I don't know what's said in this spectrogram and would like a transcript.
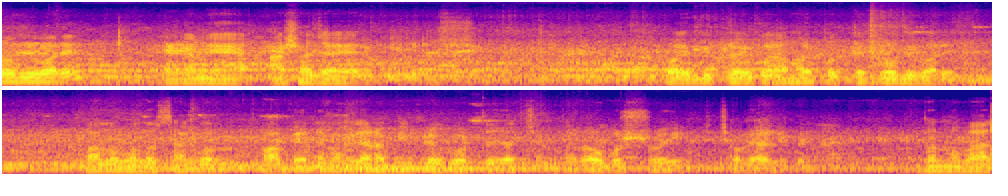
রবিবারে এখানে আসা যায় আর কি। ক্রয় বিক্রয় করা হয় প্রত্যেক রবিবারে। ভালো ভালো ছাগল পাবেন এবং যারা বিক্রয় করতে যাচ্ছেন তারা অবশ্যই চলে আসবেন। ধন্যবাদ।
